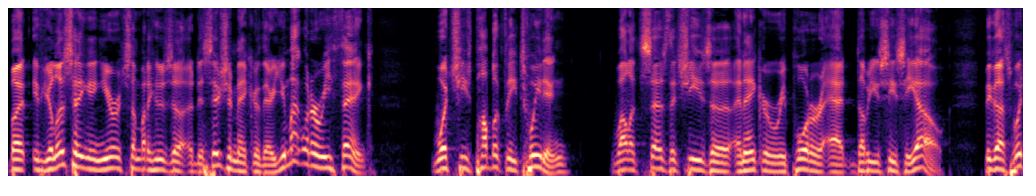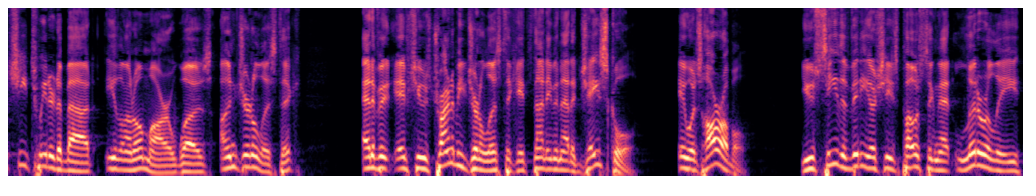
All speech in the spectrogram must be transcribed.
But if you're listening and you're somebody who's a, a decision maker there, you might want to rethink what she's publicly tweeting well, it says that she's a, an anchor reporter at WCCO because what she tweeted about Ilhan Omar was unjournalistic. And if, it, if she was trying to be journalistic, it's not even at a J school. It was horrible. You see the video she's posting that literally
